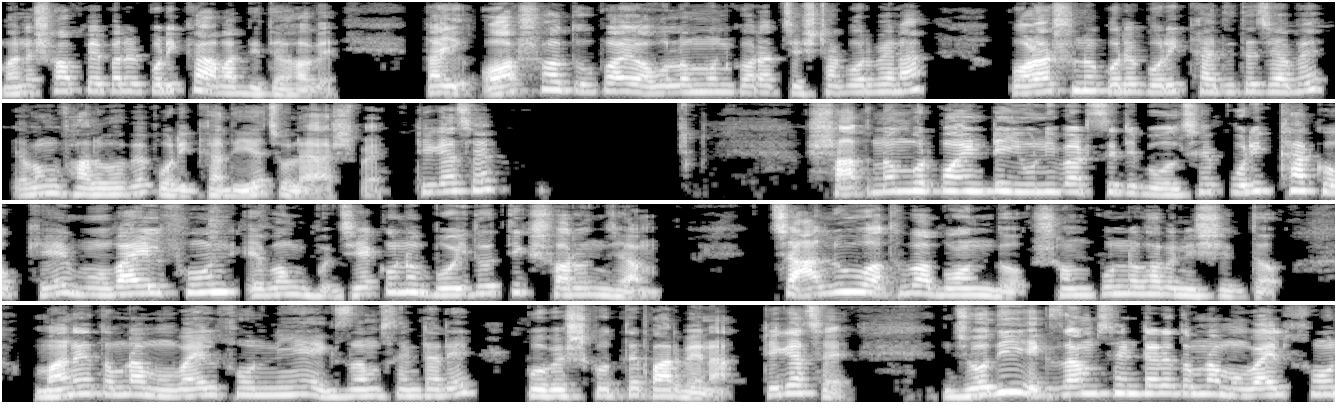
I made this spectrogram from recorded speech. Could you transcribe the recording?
মানে সব পেপারের পরীক্ষা আবার দিতে হবে। তাই অসৎ উপায় অবলম্বন করার চেষ্টা করবে না। পড়াশুনো করে পরীক্ষা দিতে যাবে এবং ভালোভাবে পরীক্ষা দিয়ে চলে আসবে। ঠিক আছে? সাত নম্বর পয়েন্টে ইউনিভার্সিটি বলছে, পরীক্ষা কক্ষে মোবাইল ফোন এবং যে কোনো বৈদ্যুতিক সরঞ্জাম চালু অথবা বন্ধ সম্পূর্ণভাবে নিষিদ্ধ। মানে তোমরা মোবাইল ফোন নিয়ে এক্সাম সেন্টারে প্রবেশ করতে পারবে না, ঠিক আছে? যদি এক্সাম সেন্টারে তোমরা মোবাইল ফোন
